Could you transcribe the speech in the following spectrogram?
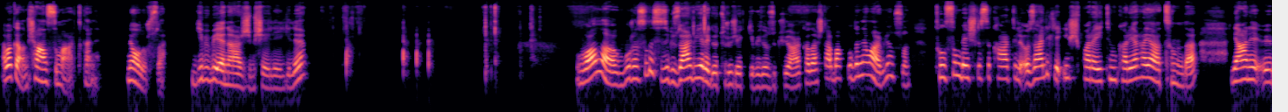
Ha, bakalım şansım artık hani ne olursa gibi bir enerji bir şeyle ilgili. Valla burası da sizi güzel bir yere götürecek gibi gözüküyor arkadaşlar. Bak burada ne var biliyor musun? Tılsım beşlisi kartıyla özellikle iş, para, eğitim, kariyer hayatında yani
